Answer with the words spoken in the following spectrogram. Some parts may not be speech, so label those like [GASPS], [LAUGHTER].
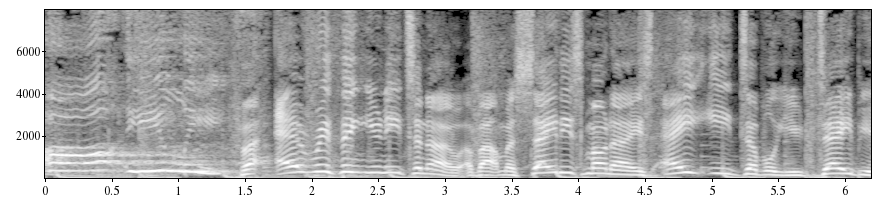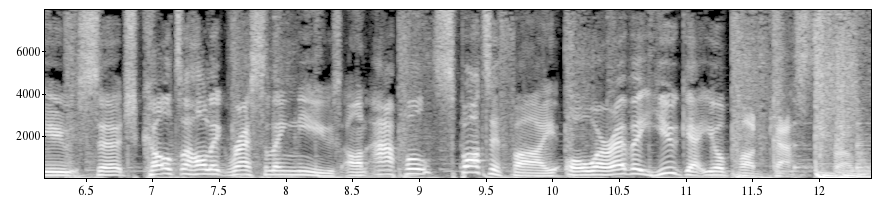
are elite. For everything you need to know about Mercedes Moné's AEW debut, search Cultaholic Wrestling News on Apple, Spotify, or wherever you get your podcasts from.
